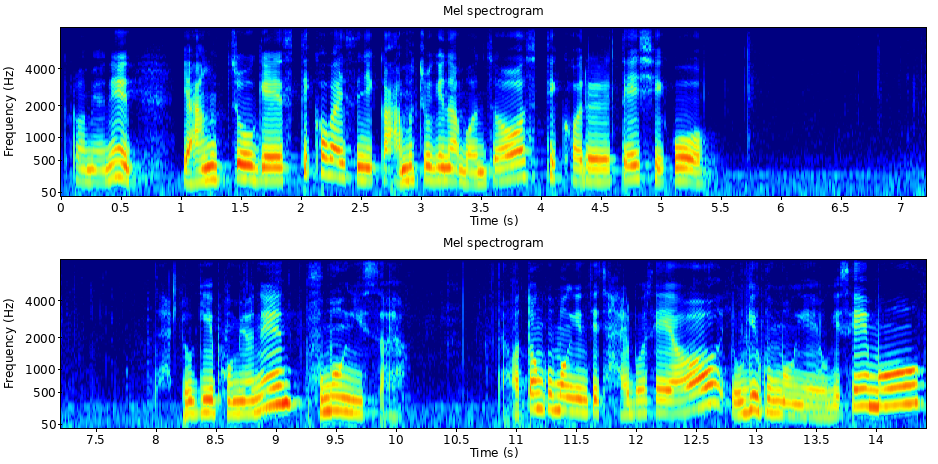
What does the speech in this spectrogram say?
그러면은 양쪽에 스티커가 있으니까 아무 쪽이나 먼저 스티커를 떼시고 자, 여기 보면은 구멍이 있어요. 자, 어떤 구멍인지 잘 보세요. 여기 구멍이에요. 여기 세모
